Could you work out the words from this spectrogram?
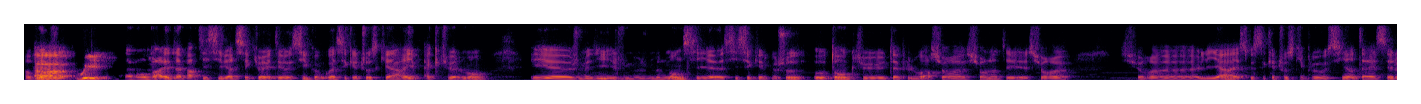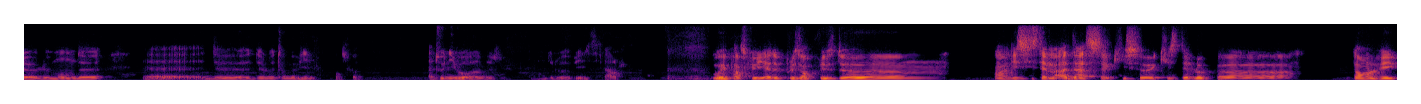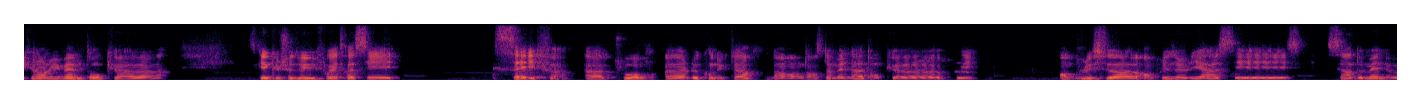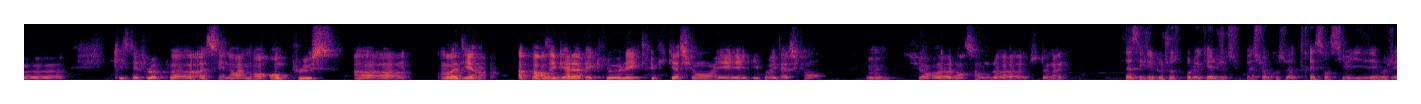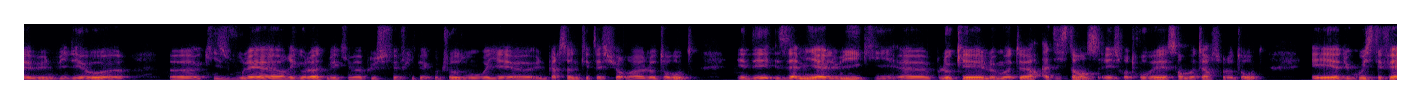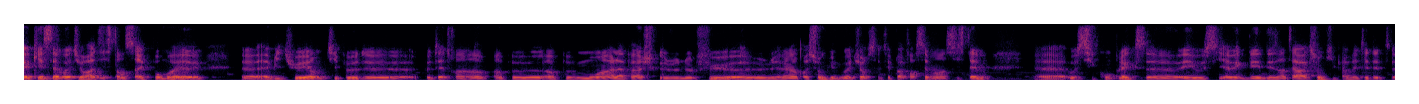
En fait, euh, oui. Avant, on parlait de la partie cybersécurité aussi, comme quoi c'est quelque chose qui arrive actuellement. Et euh, je me dis, je me, demande si, euh, si c'est quelque chose, autant que tu as pu le voir sur, sur, sur, sur l'IA, est-ce que c'est quelque chose qui peut aussi intéresser le, monde de, de, de l'automobile en soi? À tout niveau, hein, de l'automobile, c'est large. Oui, parce qu'il y a de plus en plus de des systèmes ADAS qui se, qui se développent dans le véhicule en lui-même. Donc, c'est quelque chose où il faut être assez safe euh, pour euh, le conducteur dans, dans ce domaine-là. Donc, euh, oui, en plus, en plus de l'IA, c'est un domaine qui se développe assez énormément. En plus, on va dire, à parts égales avec l'électrification et l'hybridation hmm. sur l'ensemble du domaine. Ça, c'est quelque chose pour lequel je ne suis pas sûr qu'on soit très sensibilisé. Moi, j'avais vu une vidéo euh, qui se voulait euh, rigolote, mais qui m'a plus fait flipper qu'autre chose, où on voyait euh, une personne qui était sur l'autoroute et des amis à lui qui bloquaient le moteur à distance et il se retrouvait sans moteur sur l'autoroute. Et du coup, il s'était fait hacker sa voiture à distance. C'est vrai que pour moi, habitué un petit peu de peut-être un, peu, moins à la page que je ne le fus, j'avais l'impression qu'une voiture, c'était pas forcément un système aussi complexe et aussi avec des, interactions qui permettaient d'être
